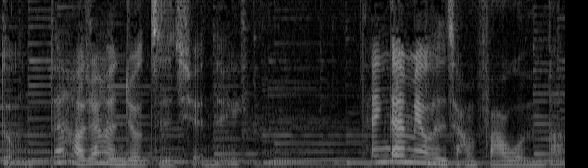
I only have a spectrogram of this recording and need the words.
动，但好像很久之前呢，他应该没有很常发文吧？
